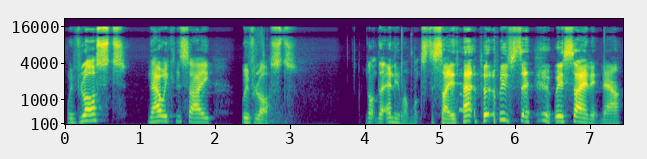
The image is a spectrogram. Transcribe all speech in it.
We've lost. Now we can say we've lost. Not that anyone wants to say that, but we've said we're saying it now.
